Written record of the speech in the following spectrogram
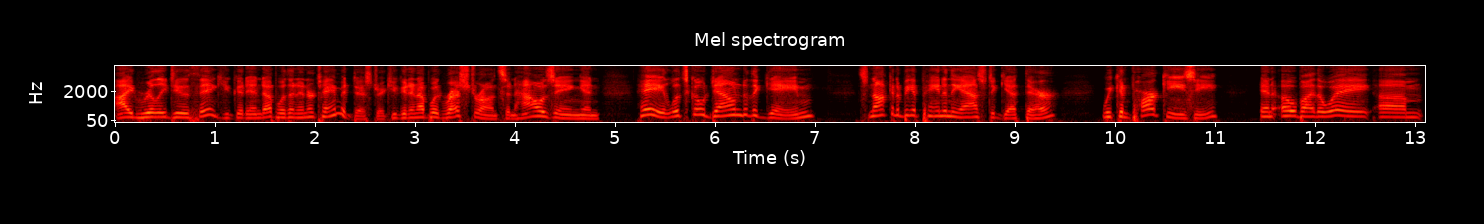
I really do think you could end up with an entertainment district. You could end up with restaurants and housing and hey, let's go down to the game. It's not going to be a pain in the ass to get there. We can park easy. And oh, by the way, um,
